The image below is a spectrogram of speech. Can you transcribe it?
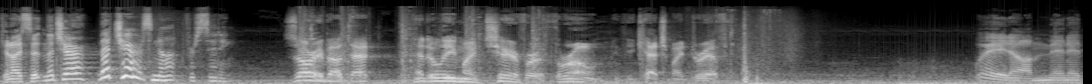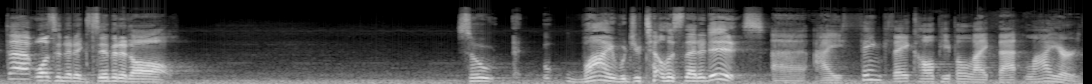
Can I sit in the chair? That chair is not for sitting. Sorry about that. Had to leave my chair for a throne, if you catch my drift. Wait a minute, that wasn't an exhibit at all. So, why would you tell us that it is? Uh, I think they call people like that liars.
